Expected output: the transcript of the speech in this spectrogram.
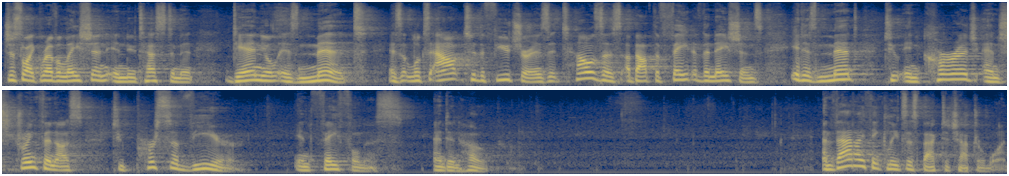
Just like Revelation in New Testament, Daniel is meant as it looks out to the future, as it tells us about the fate of the nations, it is meant to encourage and strengthen us to persevere in faithfulness and in hope. And that, I think, leads us back to chapter one.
